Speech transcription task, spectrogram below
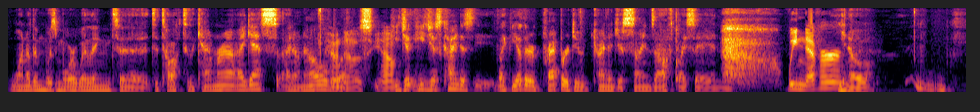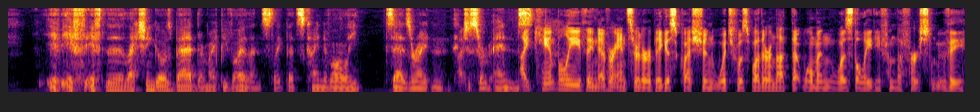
one of them was more willing to to talk to the camera. I guess I don't know. Who knows? Yeah. He just he just kind of like the other prepper dude kind of just signs off by saying we never you know if if if the election goes bad there might be violence like that's kind of all he says right and it just sort of ends I can't believe they never answered our biggest question, which was whether or not that woman was the lady from the first movie.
